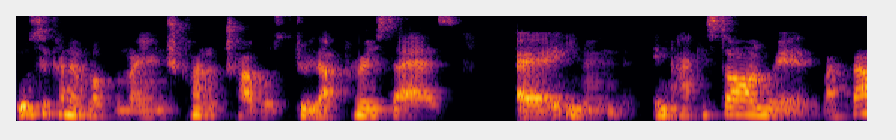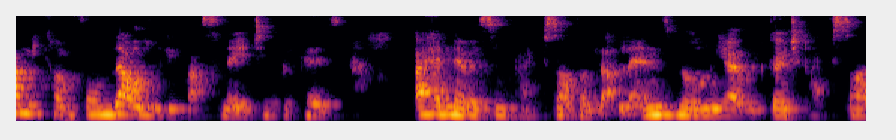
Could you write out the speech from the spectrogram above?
also, kind of vlogging my own kind of travels through that process. Uh, you know, in Pakistan, where my family come from, that was really fascinating because I had never seen Pakistan from that lens. Normally, I would go to Pakistan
